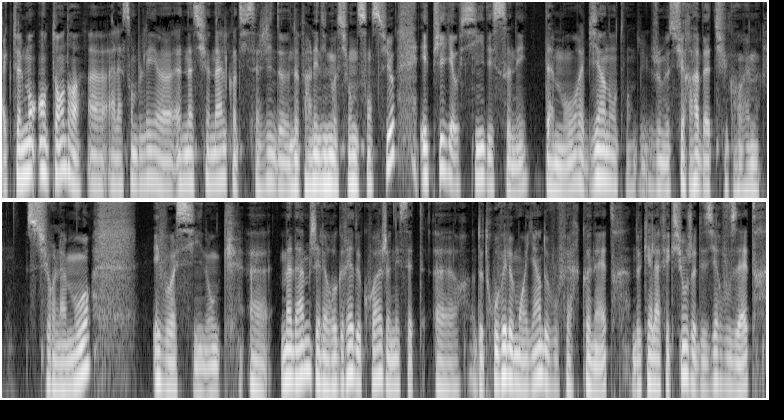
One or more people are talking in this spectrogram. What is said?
actuellement entendre à, à l'Assemblée euh, nationale quand il s'agit de, de parler d'une motion de censure. Et puis il y a aussi des sonnets d'amour. Et bien entendu, je me suis rabattu quand même sur l'amour. Et voici donc, euh, Madame, j'ai le regret de quoi je n'ai cette heure, de trouver le moyen de vous faire connaître, de quelle affection je désire vous être,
